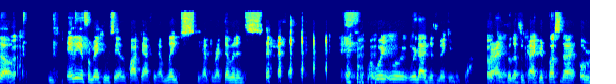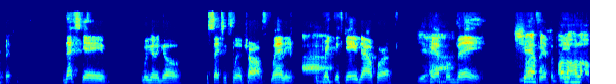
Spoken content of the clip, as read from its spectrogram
So any information we say on the podcast, we have links, we have direct evidence. we're, we're, we're not just making this up. All right. okay. So that's the Packers plus nine over 50. Next game, we're going to go to Sexy Slim Charles. Lanny, Ah, break this game down for us. yeah. Tampa Bay. Champa. Tampa Bay. Hold on, hold on.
